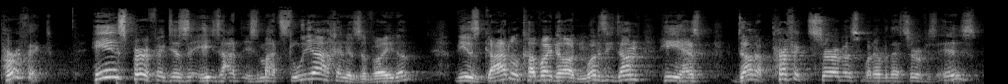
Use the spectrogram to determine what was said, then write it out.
perfect. He is perfect. He's, he's, he's matzliach in his avodah. The is gadol kavod What has he done? He has done a perfect service, whatever that service is.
